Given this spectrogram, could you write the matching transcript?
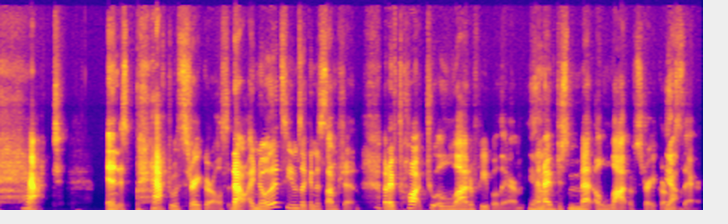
packed and it's packed with straight girls now i know that seems like an assumption but i've talked to a lot of people there Yeah. and i've just met a lot of straight girls Yeah. there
